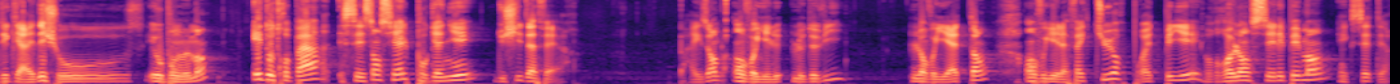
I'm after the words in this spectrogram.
déclarer des choses et au bon moment, et d'autre part, c'est essentiel pour gagner du chiffre d'affaires. Par exemple, envoyer le devis, l'envoyer à temps, envoyer la facture pour être payé, relancer les paiements, etc.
